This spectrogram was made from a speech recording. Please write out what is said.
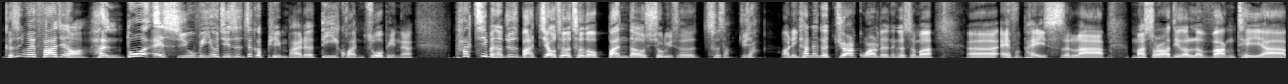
可是你会发现哦，很多 SUV，尤其是这个品牌的第一款作品呢，它基本上就是把轿车的车头搬到修理车车上，就这样啊。你看那个 Jaguar 的那个什么呃 F-Pace 啦，Maserati 的 Levante 呀，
